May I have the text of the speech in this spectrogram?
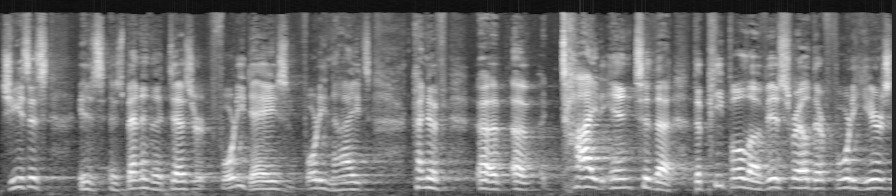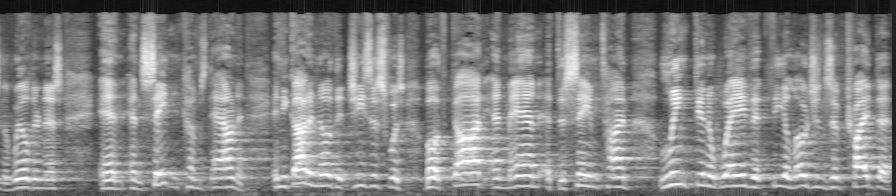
Jesus is, has been in the desert 40 days and 40 nights, kind of uh, uh, tied into the, the people of Israel, their 40 years in the wilderness. And, and Satan comes down. And, and you got to know that Jesus was both God and man at the same time, linked in a way that theologians have tried to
